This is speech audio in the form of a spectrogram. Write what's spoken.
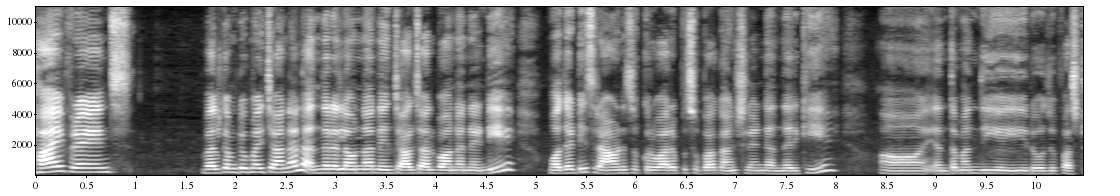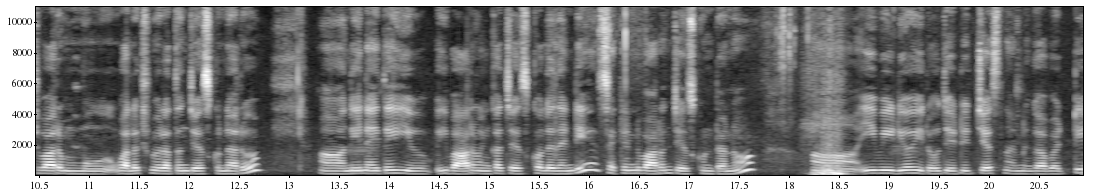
Hi friends welcome to my channel. అందరు ఎలా ఉన్నారు? నేను చాలా చాలా బాగున్నానండి. మొదటి శ్రావణ శుక్రవారపు శుభాకాంక్షలు అండి అందరికీ. ఎంతమంది ఈరోజు ఫస్ట్ వారం వరలక్ష్మి వ్రతం చేసుకున్నారు? నేనైతే ఈ ఈ వారం ఇంకా చేసుకోలేదండి. సెకండ్ వారం చేసుకుంటాను. ఈ వీడియో ఈరోజు ఎడిట్ చేస్తున్నాను కాబట్టి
